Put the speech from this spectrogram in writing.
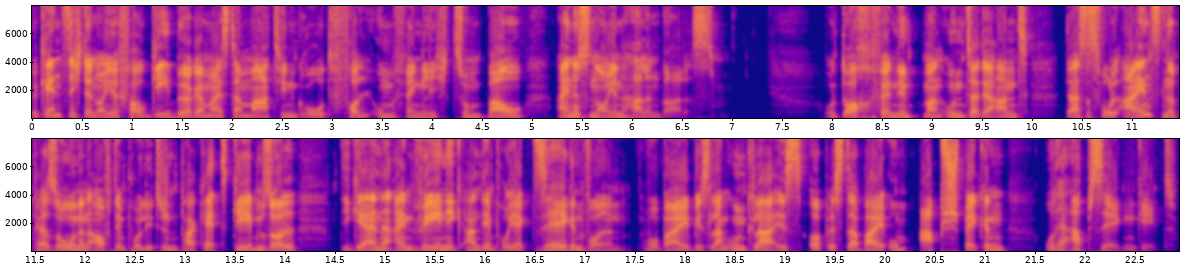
bekennt sich der neue VG-Bürgermeister Martin Groth vollumfänglich zum Bau eines neuen Hallenbades. Und doch vernimmt man unter der Hand, dass es wohl einzelne Personen auf dem politischen Parkett geben soll, die gerne ein wenig an dem Projekt sägen wollen, wobei bislang unklar ist, ob es dabei um Abspecken oder Absägen geht.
